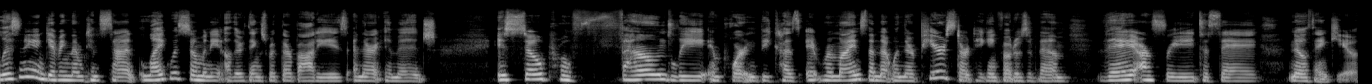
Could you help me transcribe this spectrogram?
listening and giving them consent, like with so many other things with their bodies and their image, is so profoundly important because it reminds them that when their peers start taking photos of them, they are free to say, no, thank you.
